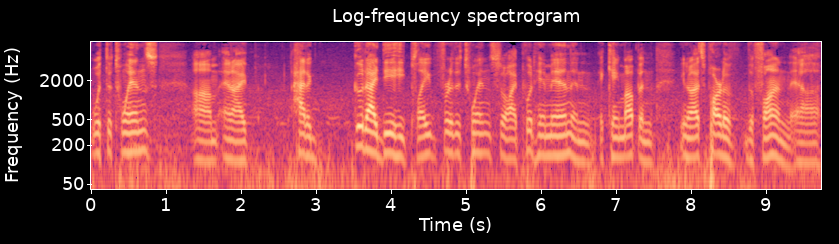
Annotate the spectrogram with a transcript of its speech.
with the Twins, um, and I had a good idea he played for the Twins, so I put him in, and it came up, and you know that's part of the fun. Uh,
